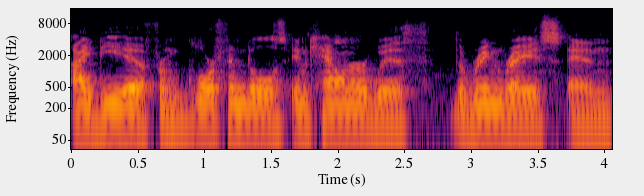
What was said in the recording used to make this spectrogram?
idea from Glorfindel's encounter with the ring wraiths and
